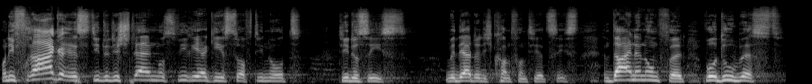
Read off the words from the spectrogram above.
Und die Frage ist, die du dir stellen musst, wie reagierst du auf die Not, die du siehst, mit der du dich konfrontiert siehst, in deinem Umfeld, wo du bist.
